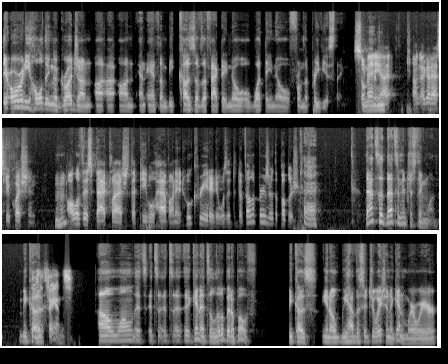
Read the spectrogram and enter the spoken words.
they're already holding a grudge on on on an Anthem because of the fact they know what they know from the previous thing. So you know many, I, mean? I, I got to ask you a question. Mm-hmm. All of this backlash that people have on it, who created it? Was it the developers or the publishers? Okay. That's a that's an interesting one because the fans. Oh uh, well, it's it's it's uh, again, it's a little bit of both because you know we have the situation again where we're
